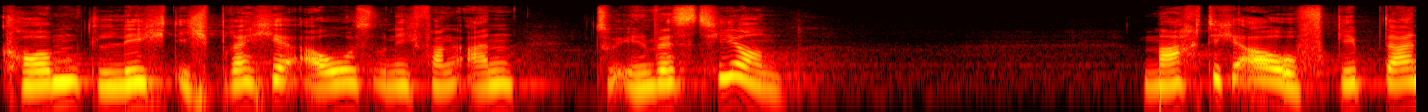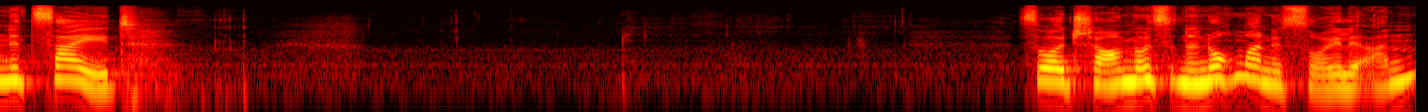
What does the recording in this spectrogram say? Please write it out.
kommt Licht. Ich breche aus und ich fange an zu investieren. Mach dich auf, gib deine Zeit. So, jetzt schauen wir uns noch mal eine Säule an.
